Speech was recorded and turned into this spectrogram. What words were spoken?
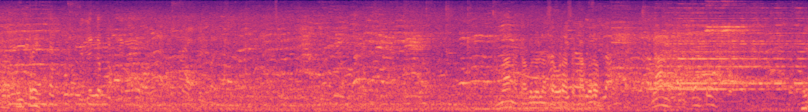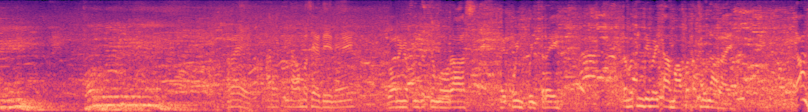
Four Yan, nagkagulo lang sa oras, nagkagulo. Yan, punto. Aray, aray, pinakamasaya din eh. Gawa nga pindot yung oras, ay point point tray. Dapat hindi may tama, patatlo na aray. Yan!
